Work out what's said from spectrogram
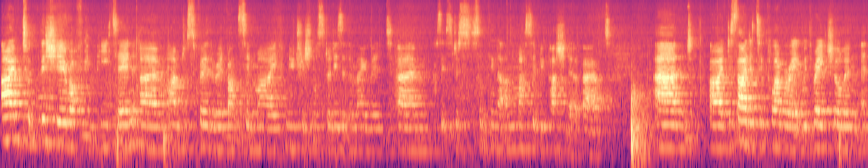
I took this year off competing. Um, I'm just further advancing my nutritional studies at the moment because um, it's just something that I'm massively passionate about and I decided to collaborate with Rachel and, and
